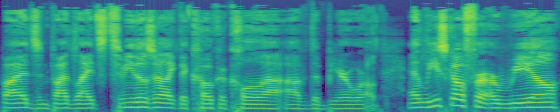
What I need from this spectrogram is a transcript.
buds and bud lights to me those are like the coca-cola of the beer world at least go for a real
